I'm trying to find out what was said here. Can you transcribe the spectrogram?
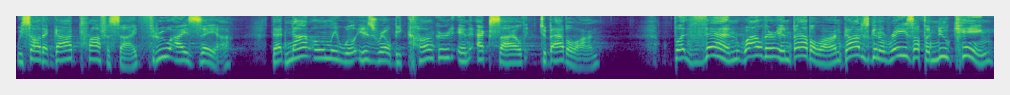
we saw that God prophesied through Isaiah that not only will Israel be conquered and exiled to Babylon, but then while they're in Babylon, God is going to raise up a new king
